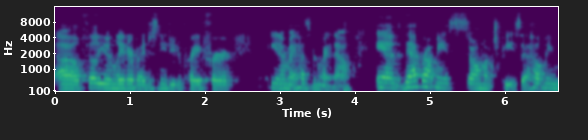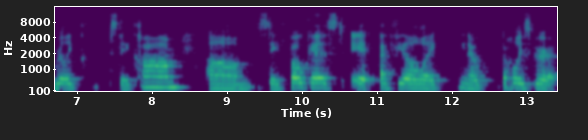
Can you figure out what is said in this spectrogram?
I'll fill you in later, but I just need you to pray for." You know my husband right now. And that brought me so much peace. It helped me really stay calm um, stay focused. It i feel like you know the Holy Spirit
